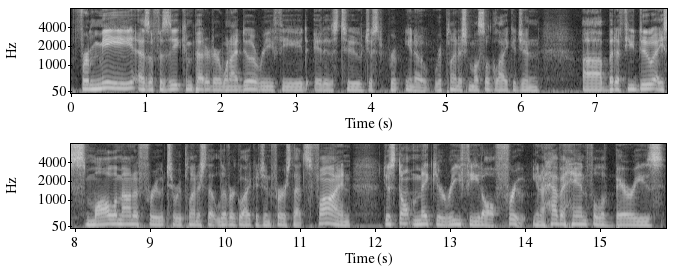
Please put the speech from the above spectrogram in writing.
For me as a physique competitor when I do a refeed it is to just re, you know replenish muscle glycogen uh, but if you do a small amount of fruit to replenish that liver glycogen first, that's fine. Just don't make your refeed all fruit. You know, have a handful of berries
